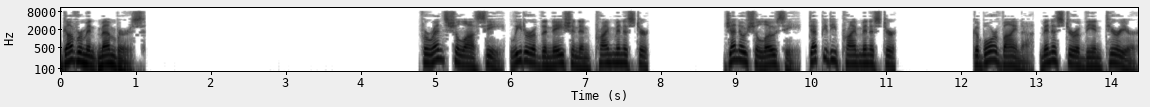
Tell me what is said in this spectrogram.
Government members. Ferenc Szalasi, leader of the nation and prime minister. Jenő Szöllősi, deputy prime minister. Gabor Vajna, minister of the interior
